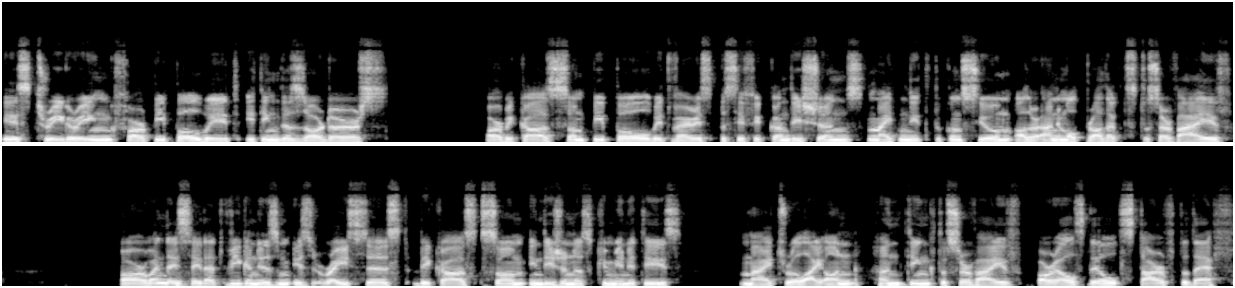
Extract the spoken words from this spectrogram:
is triggering for people with eating disorders, or because some people with very specific conditions might need to consume other animal products to survive or when they say that veganism is racist because some indigenous communities might rely on hunting to survive or else they'll starve to death.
